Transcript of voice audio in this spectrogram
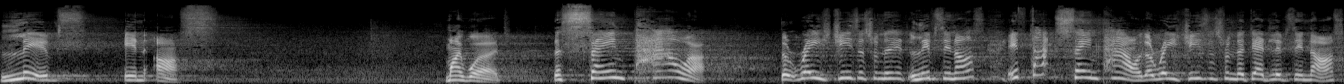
lives in us. My word, the same power that raised Jesus from the dead lives in us. If that same power that raised Jesus from the dead lives in us,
